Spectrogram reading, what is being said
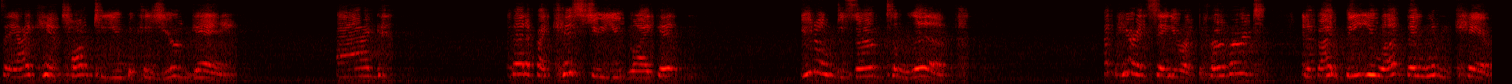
Say, I can't talk to you because you're gay. Ag. I bet if I kissed you, you'd like it. You don't deserve to live. My parents say you're a pervert, and if I beat you up, they wouldn't care.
